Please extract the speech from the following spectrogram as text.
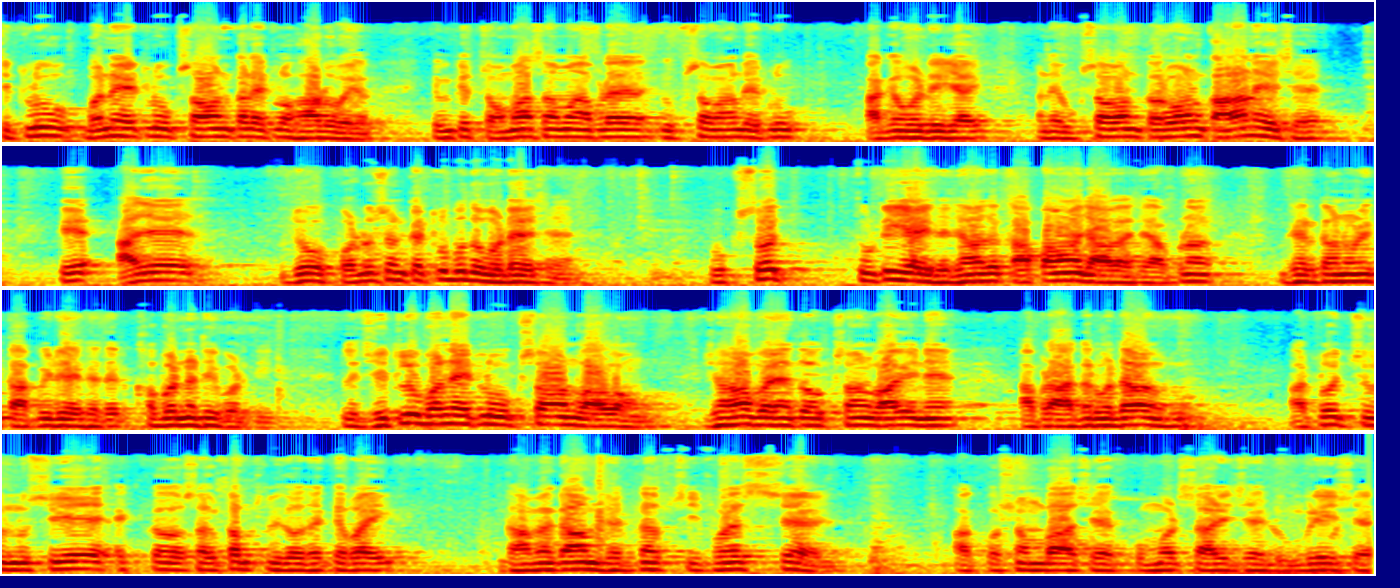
જેટલું બને એટલું વૃક્ષાવન કરે, એટલું સારું હોય. કેમ કે ચોમાસામાં આપણે વૃક્ષાવન એટલું આગળ વધી જાય. અને વૃક્ષાવન કરવાનું કારણ એ છે કે આજે જો પ્રદૂષણ કેટલું બધું વધે છે વૃક્ષો જ તૂટી જાય છે જ્યાં તો કાપવામાં જ આવે છે. આપણા ગેરકાનૂની કાપી દે છે ખબર નથી પડતી. એટલે જેટલું બને એટલું વૃક્ષાવન વાવવાનું. જ્યાં બને તો વૃક્ષાવન વાવીને આપણે આગળ વધારવાનું આટલું જ નુસીએ એક સંકલ્પ લીધો છે કે ભાઈ, ગામે ગામ જેટલા સી ફોરેસ્ટ છે. આ કોસંબા છે કુમરસાળી છે, ડુંગળી છે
